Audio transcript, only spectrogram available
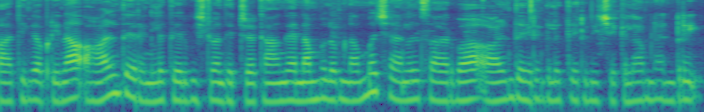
பார்த்தீங்க அப்படின்னா ஆழ்ந்த இரங்கலை தெரிவிச்சுட்டு வந்துட்டு இருக்காங்க. நம்மளும் நம்ம சேனல் சார்பாக ஆழ்ந்த இரங்கலை தெரிவிச்சுக்கலாம். நன்றி.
